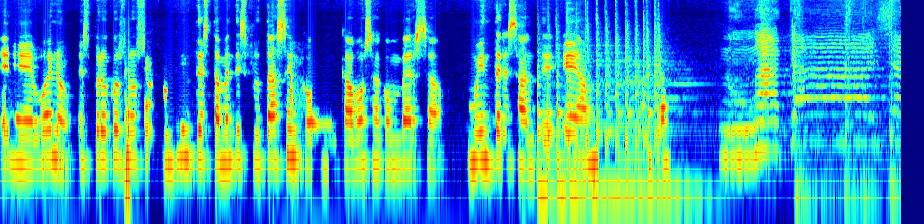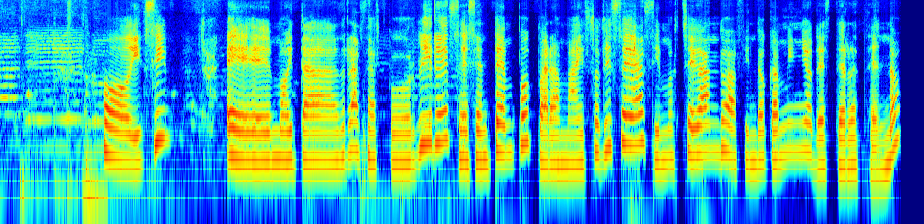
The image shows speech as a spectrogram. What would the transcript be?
Eh, bueno, espero que os nosos ouvintes tamén disfrutasen con ca vosa conversa. Moi interesante. E a... Nunha caixa de... Pois sí, Eh, moitas grazas por vires e sen tempo para máis odiseas imos chegando a fin do camiño deste recendo.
